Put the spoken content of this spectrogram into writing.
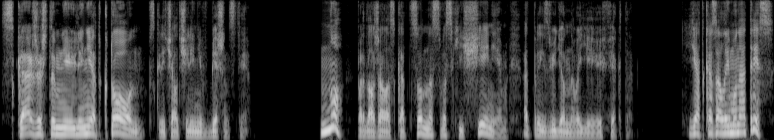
Скажешь ты мне или нет, кто он? – вскричал Челини в бешенстве. Но, продолжала Скотсонна с восхищением от произведенного ею эффекта. Я отказала ему на отрез,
